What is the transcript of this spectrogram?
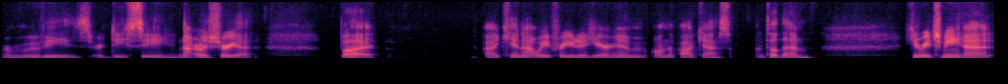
or movies or DC. not really sure yet, but I cannot wait for you to hear him on the podcast. Until then, you can reach me at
